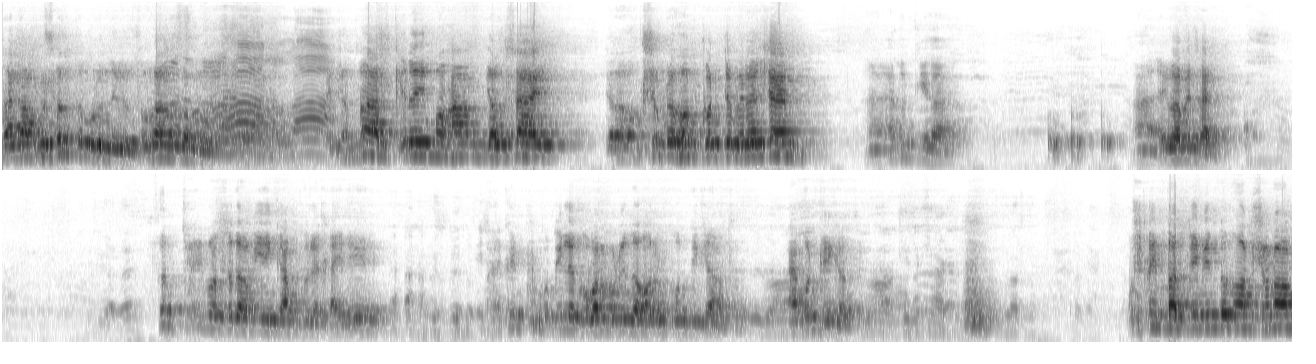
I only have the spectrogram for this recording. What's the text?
জায়গা প্রশস্ত করে দেবে সুবহানাল্লাহ। বলুন। সুবহানাল্লাহ। এই জন্য আজকের এই মহান জলসায় যারা অংশগ্রহণ করতে পেরেছেন হ্যাঁ এখন কি হয়? হ্যাঁ এইভাবে থাক। বছর আমি এই কাম করে খাই রে। দিলে কবার বলে হরণ কোন দিকে আছে? এখন ঠিক আছে ঠিক আছে। মুসলিম ভাতৃবৃন্দগণ শোনন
